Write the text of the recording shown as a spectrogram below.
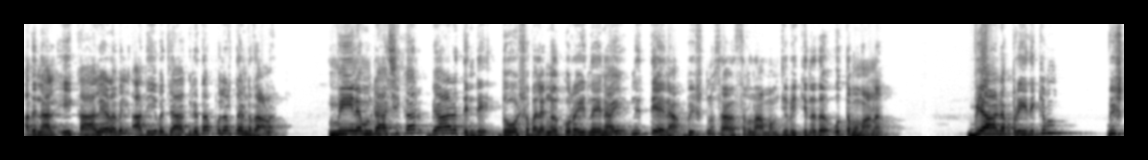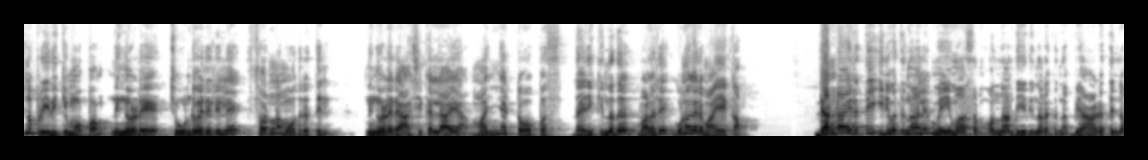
അതിനാൽ ഈ കാലയളവിൽ അതീവ ജാഗ്രത പുലർത്തേണ്ടതാണ്. മീനം രാശിക്കാർ വ്യാഴത്തിന്റെ ദോഷഫലങ്ങൾ കുറയുന്നതിനായി നിത്യേന വിഷ്ണു സഹസ്രനാമം ജപിക്കുന്നത് ഉത്തമമാണ്. വ്യാഴപ്രീതിക്കും വിഷ്ണുപ്രീതിക്കും ഒപ്പം നിങ്ങളുടെ ചൂണ്ടുവരലിലെ സ്വർണമോതിരത്തിൽ നിങ്ങളുടെ രാശിക്കല്ലായ മഞ്ഞ ടോപ്പസ് ധരിക്കുന്നത് വളരെ ഗുണകരമായേക്കാം. രണ്ടായിരത്തി ഇരുപത്തിനാല് മെയ് മാസം ഒന്നാം തീയതി നടക്കുന്ന വ്യാഴത്തിന്റെ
